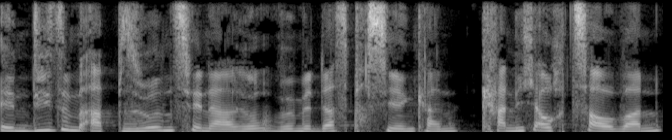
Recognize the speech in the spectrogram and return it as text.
in diesem absurden Szenario, wo mir das passieren kann, kann ich auch zaubern.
